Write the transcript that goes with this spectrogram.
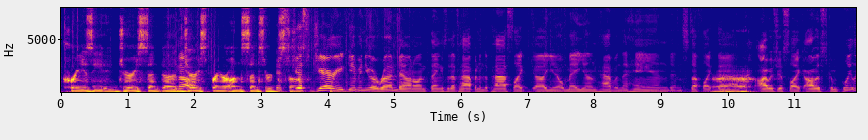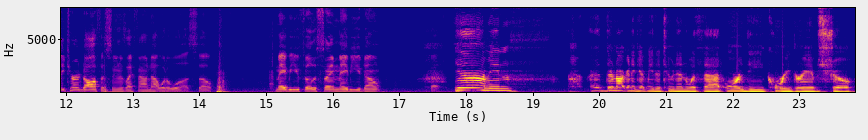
crazy Jerry uh, No. Jerry Springer uncensored stuff. It's stuff. just Jerry giving you a rundown on things that have happened in the past, like uh, you know Mae Young having the hand and stuff like that. Uh. I was just like, I was completely turned off as soon as I found out what it was. So maybe you feel the same, maybe you don't. Yeah, I mean, they're not going to get me to tune in with that or the Corey Graves show,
